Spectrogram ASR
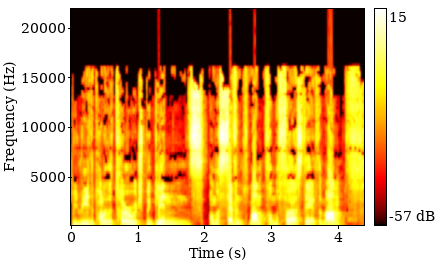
We read the part of the Torah which begins on the seventh month on the first day of the month.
